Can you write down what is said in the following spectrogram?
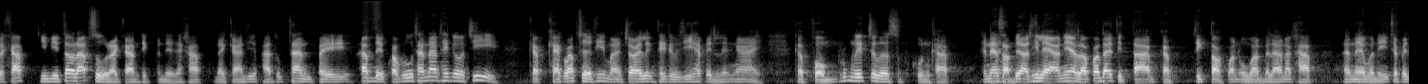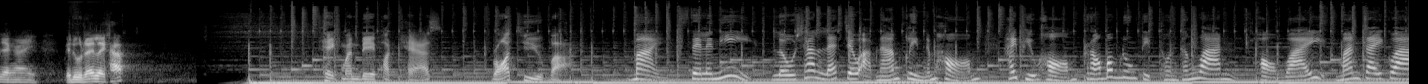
นะครับยินดีต้อนรับสู่รายการ Tech Monday นะครับรายการที่จะพาทุกท่านไปอัปเดตความรู้ทางด้านเทคโนโลยี กับแขกรับเชิญที่มาย่อยเรื่องเทคโนโลยีให้เป็นเรื่องง่าย กับผมรุ่งฤทธิ์เจริญสุขคุณครับในสัปดาห์ที่แล้วเนี่ยเราก็ได้ติดตามกับ TikTok one o one ไปแล้วนะครับและในวันนี้จะเป็นยังไงไปดูได้เลยครับ Tech Monday Podcast brought to you by ใหม่เซเลนีโลชั่นและเจลอาบน้ำกลิ่นน้ำหอม ให้ผิวหอมพร้อมบำรุงติดทนทั้งวันหอมไว้มั่นใจกว่า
